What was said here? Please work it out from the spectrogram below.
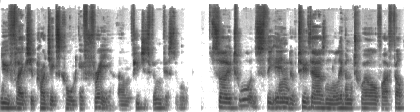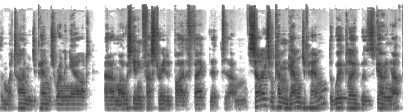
new flagship projects called F3, um, Futures Film Festival. So towards the end of 2011-12, I felt that my time in Japan was running out. Um, I was getting frustrated by the fact that um, salaries were coming down in Japan, the workload was going up,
